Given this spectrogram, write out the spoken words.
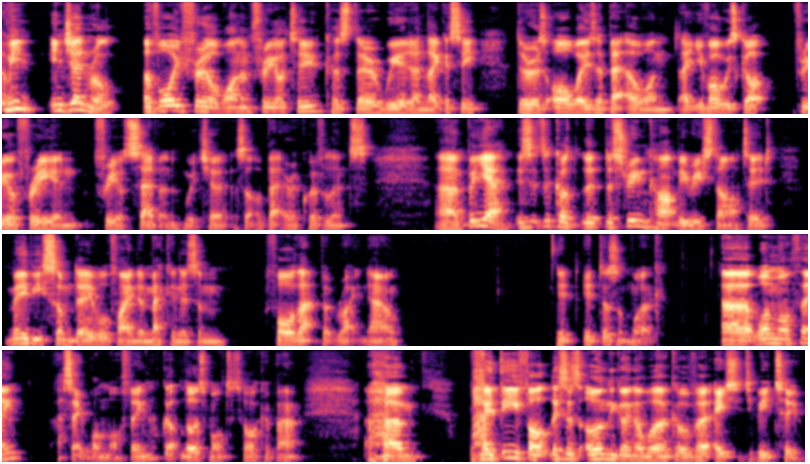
I mean, in general, avoid 301 and 302 because they're weird and legacy. There is always a better one. Like you've always got 303 and 307, which are sort of better equivalents. Uh, but yeah, is because the, the stream can't be restarted. Maybe someday we'll find a mechanism for that, but right now, it, it doesn't work. Uh, one more thing. I say one more thing. I've got loads more to talk about. Um, by default, this is only going to work over HTTP 2.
